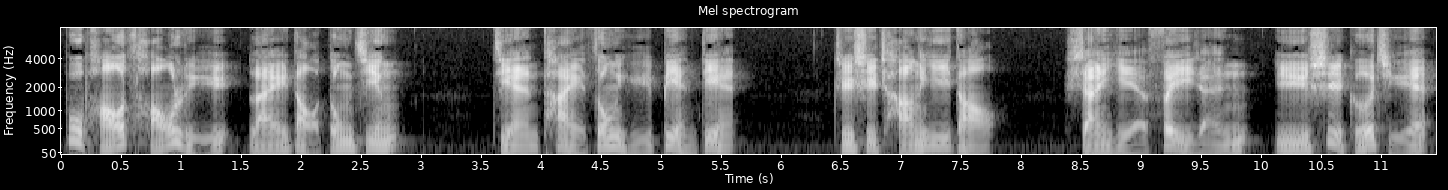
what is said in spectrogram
不袍草履，来到东京。见太宗于便殿，只是长揖道：“山野废人，与世隔绝，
